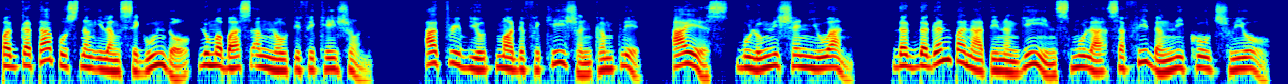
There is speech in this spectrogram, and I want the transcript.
Pagkatapos ng ilang segundo, lumabas ang notification. Attribute Modification Complete. Ayos, bulong ni Shen Yuan. Dagdagan pa natin ang gains mula sa feedang ni Coach Liu.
